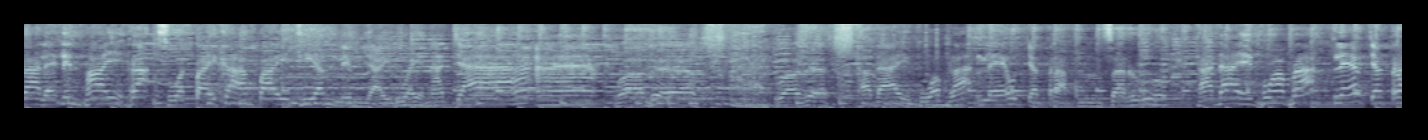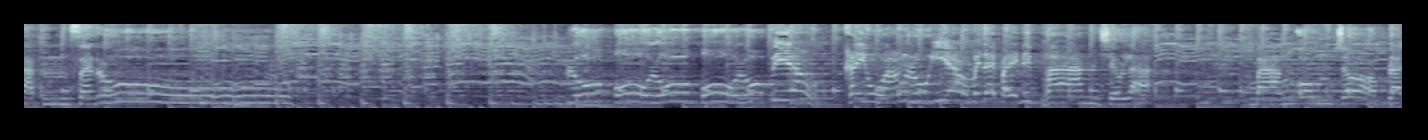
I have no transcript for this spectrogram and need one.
ราและเล่นไพ่พระสวดไปข้างไปเทียนเล่มใหญ่ด้วยนะจ๊ะว่าเธอว่าเธอถ้าได้ผัวพระแล้วจะตรัสสรู้ ถ้าได้ผัวพระแล้วจะตรัสสรู้ รู้ปูรู้ปูรู้เปี้ยวใครหวังรู้เยี่ยวไม่ได้ไปนิพพานเชียวละ บางองค์ชอบประ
